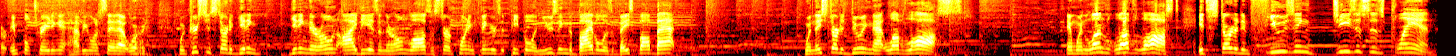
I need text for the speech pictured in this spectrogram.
or infiltrating it, however you want to say that word, when Christians started getting getting their own ideas and their own laws and started pointing fingers at people and using the Bible as a baseball bat, when they started doing that, love lost. And when love lost, it started infusing Jesus' plan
